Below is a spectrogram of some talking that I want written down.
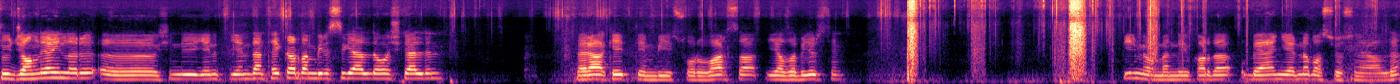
Şu canlı yayınları eee, şimdi yeni, yeniden tekrardan birisi geldi. Hoş geldin. Merak ettiğin bir soru varsa yazabilirsin. Bilmiyorum ben de yukarıda beğen yerine basıyorsun herhalde.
